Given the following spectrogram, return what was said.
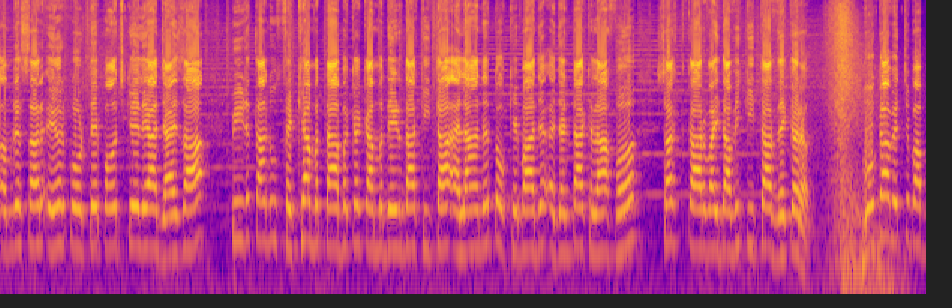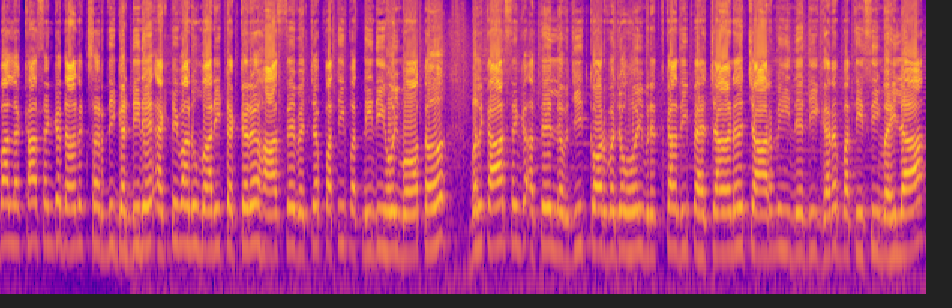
ਅੰਮ੍ਰਿਤਸਰ 에ਅਰਪੋਰਟ ਤੇ ਪਹੁੰਚ ਕੇ ਲਿਆ ਜਾਇਜ਼ਾ। ਪੀੜਤਾਂ ਨੂੰ ਸਿੱਖਿਆ ਮੁਤਾਬਕ ਕੰਮ ਦੇਣ ਦਾ ਕੀਤਾ ਐਲਾਨ। ਧੋਖੇਬਾਜ਼ ਏਜੰਟਾਂ ਖਿਲਾਫ ਸਖਤ ਕਾਰਵਾਈ ਦਾ ਵੀ ਕੀਤਾ ਜ਼ਿਕਰ। ਮੋਗਾ ਵਿੱਚ ਬਾਬਾ ਲੱਖਾ ਸਿੰਘ ਨਾਨਕ ਸਰ ਦੀ ਗੱਡੀ ਨੇ ਐਕਟਿਵਾ ਨੂੰ ਮਾਰੀ ਟੱਕਰ। ਹਾਦਸੇ ਵਿੱਚ ਪਤੀ ਪਤਨੀ ਦੀ ਹੋਈ ਮੌਤ। ਬਲਕਾਰ ਸਿੰਘ ਅਤੇ ਲਵਜੀਤ ਕੌਰ ਵਜੋਂ ਹੋਈ ਮ੍ਰਿਤਕਾਂ ਦੀ ਪਹਿਚਾਣ। 4 ਮਹੀਨੇ ਦੀ ਗਰਭਵਤੀ ਸੀ ਮਹਿਲਾ।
